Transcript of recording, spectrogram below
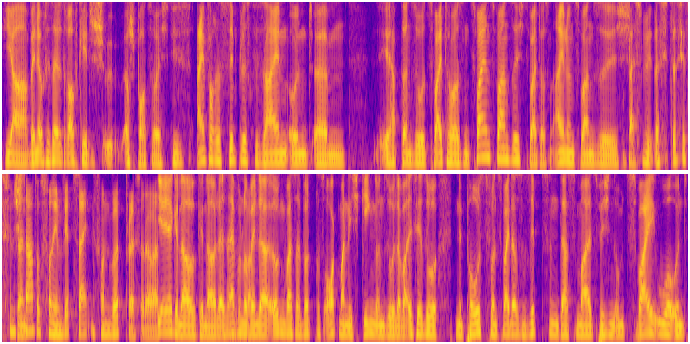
ja, wenn ihr auf die Seite drauf geht, erspart es euch. Dieses einfaches, simples Design und ähm, ihr habt dann so 2022, 2021. Was, was ist das jetzt für ein dann, Status von den Webseiten von WordPress oder was? Ja, ja, genau, genau. Da ist einfach nur, wenn da irgendwas an WordPress.org mal nicht ging und so. Da war ist ja so eine Post von 2017, dass mal zwischen um 2 Uhr und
